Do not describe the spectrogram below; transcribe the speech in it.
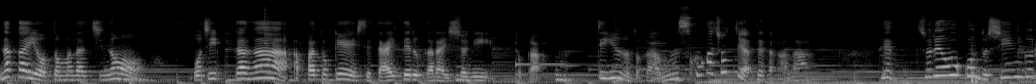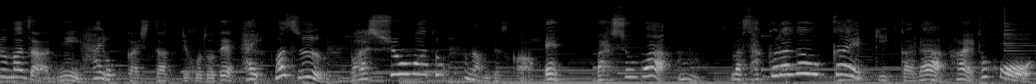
仲いいお友達のご実家がアパート経営してて空いてるから一緒にとか、うん。っていうのとか息子がちょっとやってたかな。でそれを今度シングルマザーにはい。特化したっていうことで、はい。まず場所はどこなんですか、え場所は、うん。まあ、桜ヶ丘駅からはい。徒歩、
